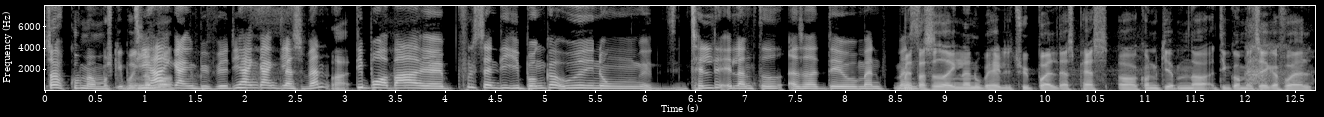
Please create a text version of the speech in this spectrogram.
Så kunne man måske på en De eller har anden ikke engang en buffet. De har ikke engang et glas vand. Nej. De bor bare øh, fuldstændig i bunker ude i nogle øh, telte et eller andet sted. Altså, det er jo... Man, man... Mens der sidder en eller anden ubehagelig type på alle deres pas, og kun giver dem, når de går med til ikke at få alt.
